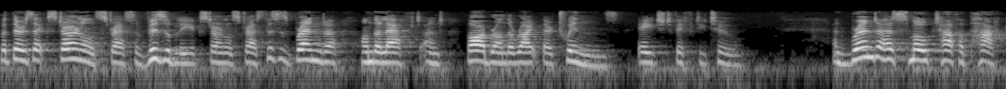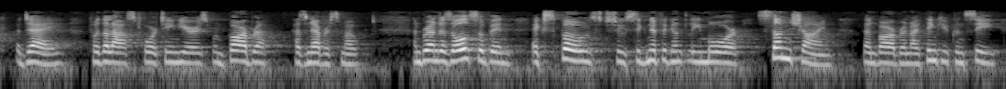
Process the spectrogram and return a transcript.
but there's external stress, visibly external stress. This is Brenda on the left and Barbara on the right. They're twins, aged 52. And Brenda has smoked half a pack a day for the last 14 years when Barbara has never smoked. And Brenda's also been exposed to significantly more sunshine than Barbara, and I think you can see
